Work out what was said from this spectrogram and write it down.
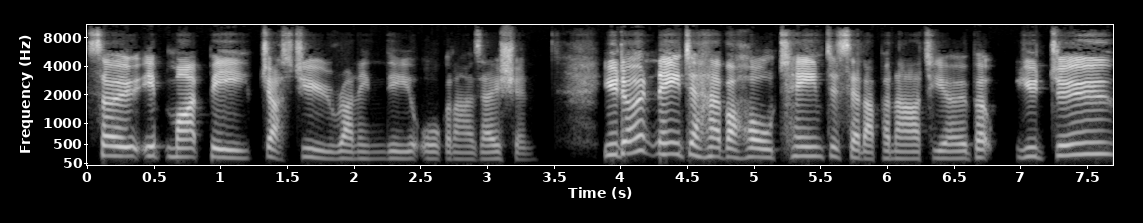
So it might be just you running the organization. You don't need to have a whole team to set up an RTO, but you do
